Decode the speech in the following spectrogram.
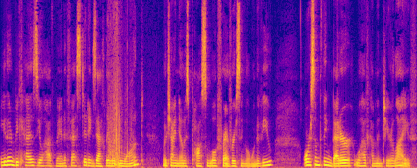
Either because you'll have manifested exactly what you want which I know is possible for every single one of you, or something better will have come into your life.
